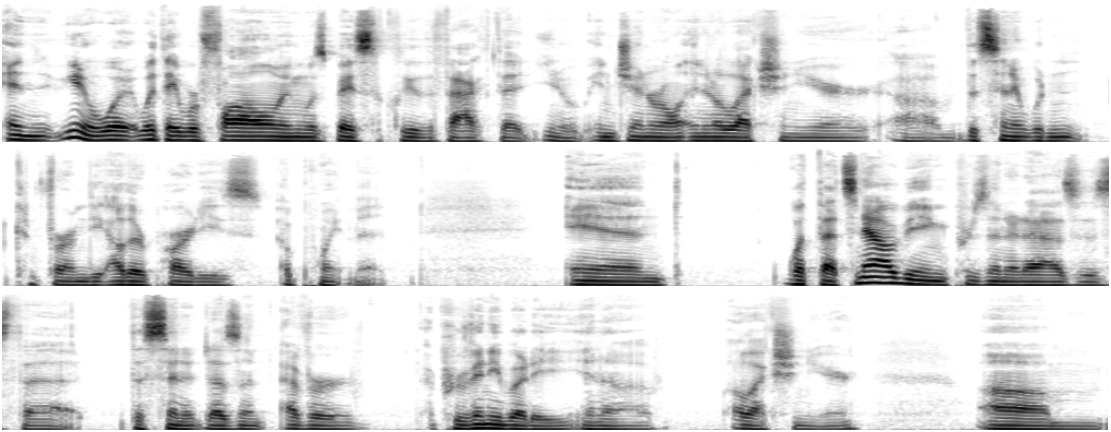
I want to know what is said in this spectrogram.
And you know what what they were following was basically the fact that you know in general in an election year, um, the Senate wouldn't confirm the other party's appointment, and what that's now being presented as is that the Senate doesn't ever approve anybody in a election year. Um,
